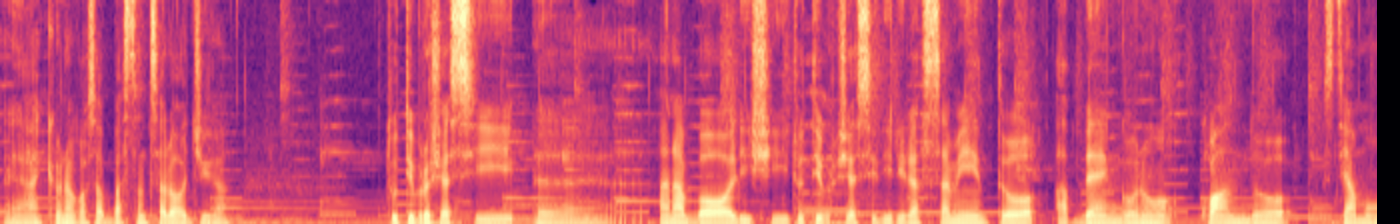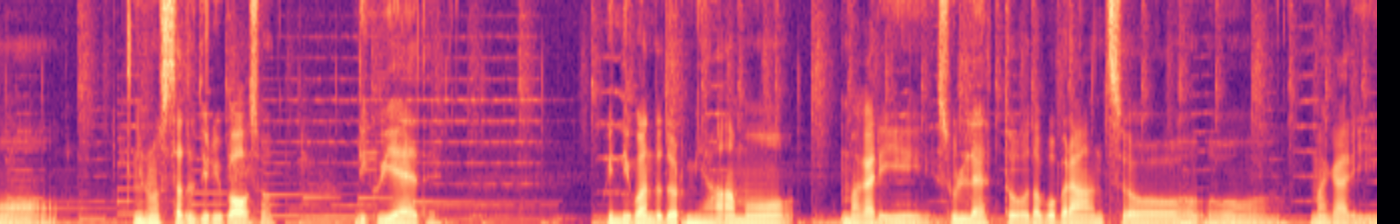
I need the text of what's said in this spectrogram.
è anche una cosa abbastanza logica. Tutti i processi eh, anabolici, tutti i processi di rilassamento avvengono quando stiamo in uno stato di riposo, di quiete. Quindi quando dormiamo, magari sul letto dopo pranzo o magari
